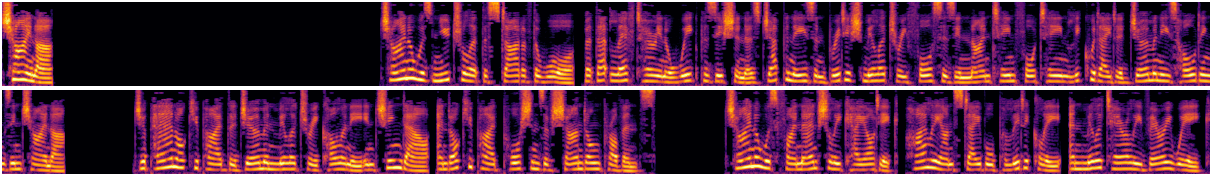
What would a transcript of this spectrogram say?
China China was neutral at the start of the war, but that left her in a weak position as Japanese and British military forces in 1914 liquidated Germany's holdings in China. Japan occupied the German military colony in Qingdao, and occupied portions of Shandong province. China was financially chaotic, highly unstable politically, and militarily very weak.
